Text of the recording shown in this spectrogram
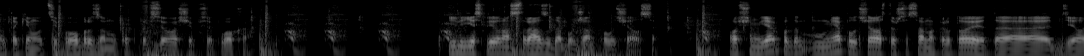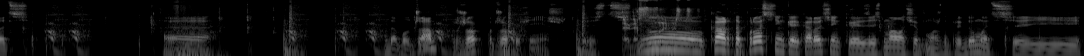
Вот таким вот типа образом как-то все вообще все плохо. Или если у нас сразу double jump получался. В общем, я, у меня получалось то, что самое крутое, это делать э, double jump, прыжок, прыжок и финиш. То есть, ну, карта простенькая, коротенькая, здесь мало чего можно придумать, и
